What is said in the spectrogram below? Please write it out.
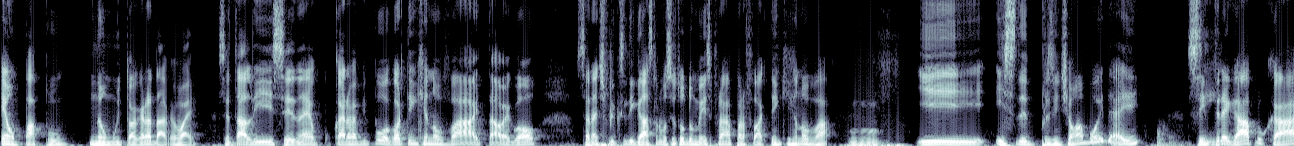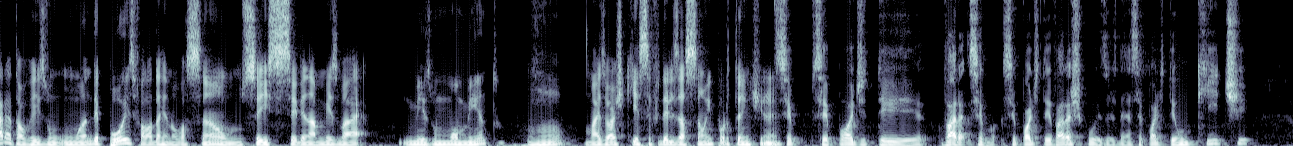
é um papo não muito agradável, vai. Você tá ali, você, né, o cara vai vir, pô, agora tem que renovar e tal, é igual se a Netflix ligasse pra você todo mês pra, pra falar que tem que renovar. Uhum. E esse presente é uma boa ideia, hein? Se entregar pro cara, talvez um, um, ano depois, falar da renovação, não sei se seria na mesma mesmo momento, uhum. mas eu acho que essa fidelização é importante, né? Você pode ter várias, você pode ter várias coisas, né? Você pode ter um kit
